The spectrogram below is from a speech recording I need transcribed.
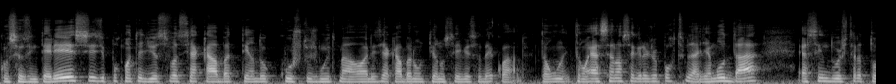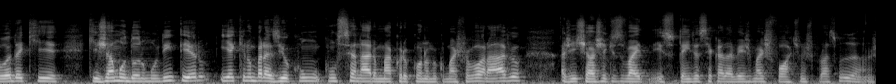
com seus interesses e por conta disso você acaba tendo custos muito maiores e acaba não tendo um serviço adequado. Então, então essa é a nossa grande oportunidade, é mudar essa indústria toda que, que já mudou no mundo inteiro e aqui no Brasil com, com um cenário macroeconômico mais favorável, a gente acha que isso, vai, isso tende a ser cada vez mais forte nos próximos anos.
